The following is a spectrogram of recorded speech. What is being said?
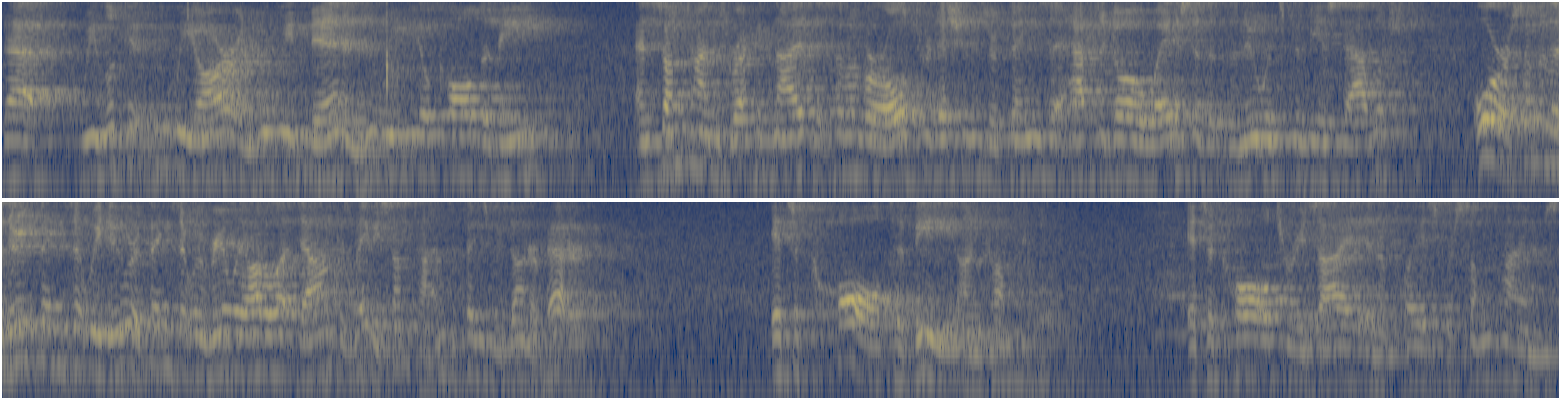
that we look at who we are and who we've been and who we feel called to be, and sometimes recognize that some of our old traditions are things that have to go away so that the new ones can be established. Or some of the new things that we do are things that we really ought to let down because maybe sometimes the things we've done are better. It's a call to be uncomfortable. It's a call to reside in a place where sometimes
